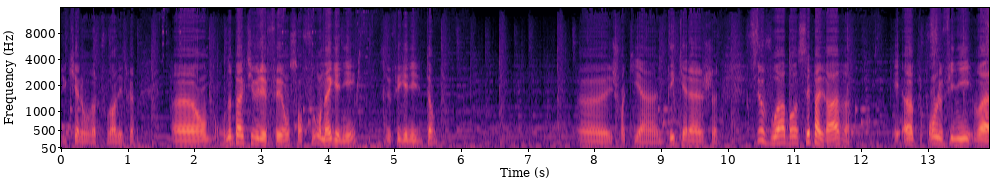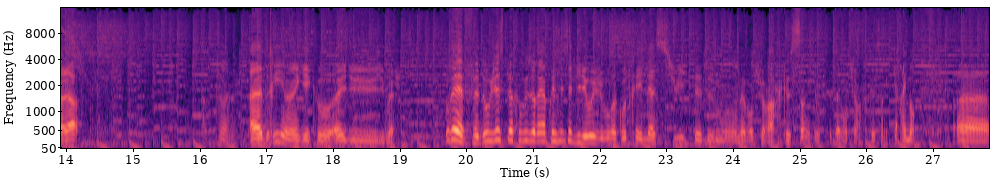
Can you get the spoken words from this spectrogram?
duquel on va pouvoir détruire. Euh, on n'a pas activé l'effet, on s'en fout, on a gagné. Ça nous fait gagner du temps. Euh, je crois qu'il y a un décalage de voix, bon c'est pas grave. Et hop, on le finit, voilà. Adrien Gecko, œil du, du machin. Bref, donc j'espère que vous aurez apprécié cette vidéo et je vous raconterai la suite de mon aventure Arc 5, cette aventure Arc 5 carrément, euh,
